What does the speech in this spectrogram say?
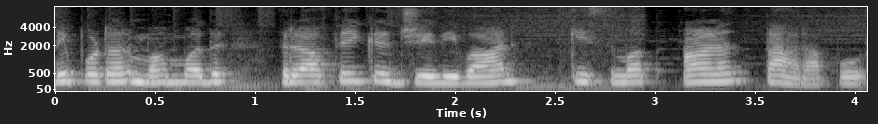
રિપોર્ટર મોહમ્મદ રફીક જે દિવાન કિસ્મત આણંદ, તારાપુર.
